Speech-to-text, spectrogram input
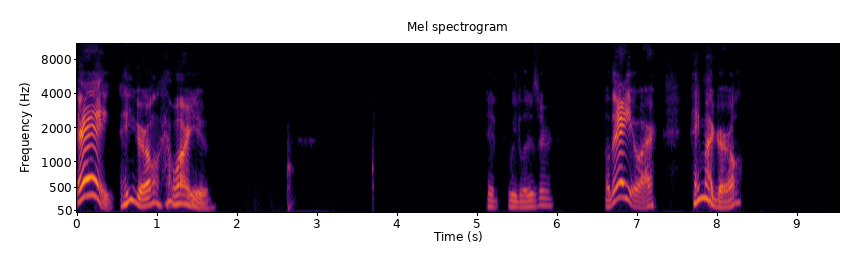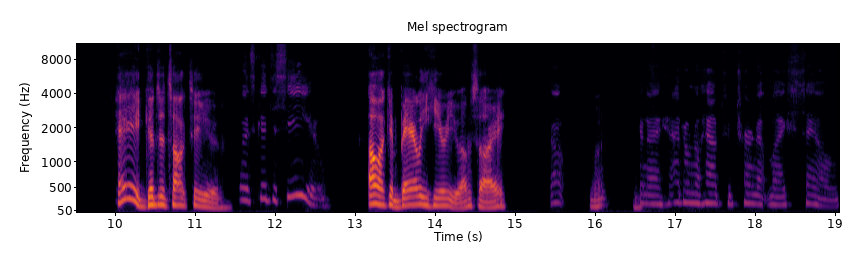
Hey, hey, girl, how are you? Did we lose her? Oh, there you are. Hey, my girl. Hey, good to talk to you. Well, it's good to see you. Oh, I can barely hear you. I'm sorry. Oh, What? Can I? I don't know how to turn up my sound.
